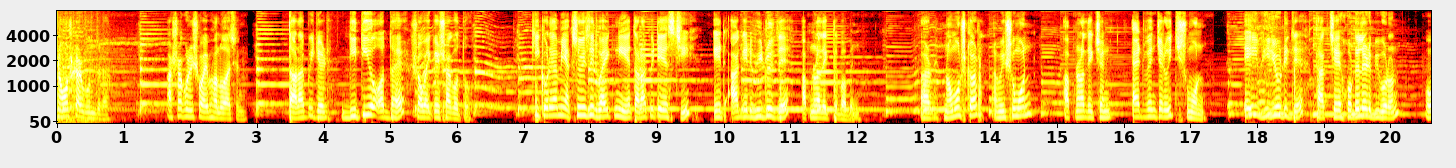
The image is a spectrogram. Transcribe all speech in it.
নমস্কার বন্ধুরা। আশা করি সবাই ভালো আছেন। তারাপীঠের দ্বিতীয় অধ্যায়ে সবাইকে স্বাগত। কি করে আমি একশো ইসির বাইক নিয়ে তারাপীঠে এসেছি, এর আগের ভিডিওতে আপনারা দেখতে পাবেন। আর নমস্কার, আমি সুমন, আপনারা দেখছেন অ্যাডভেঞ্চার উইথ সুমন। এই ভিডিওটিতে থাকছে হোটেলের বিবরণ ও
